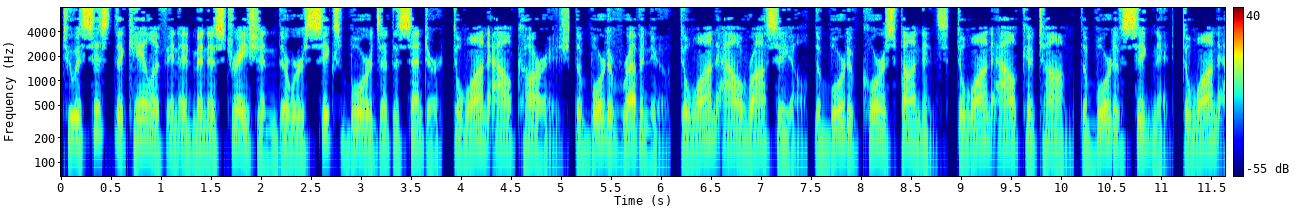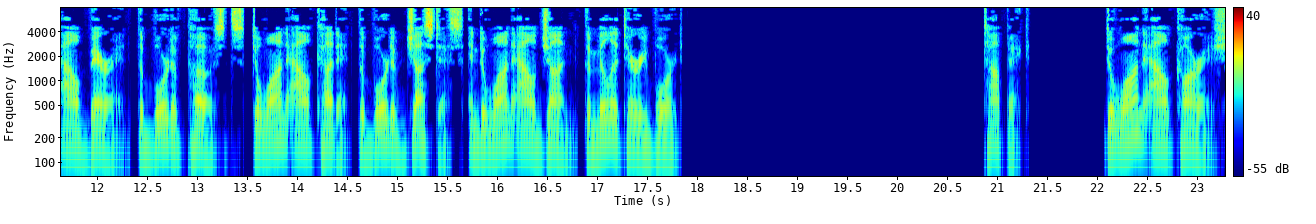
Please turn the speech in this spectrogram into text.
to assist the caliph in administration there were six boards at the center, Dewan al-Kharaj the Board of Revenue, Dewan al-Rasail the Board of Correspondence, Dewan al-Khatam the Board of Signet, Dewan al-Barid the Board of Posts, Dewan al-Qudat the Board of Justice and Dewan al-Jund the Military Board. Dewan al-Kharaj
